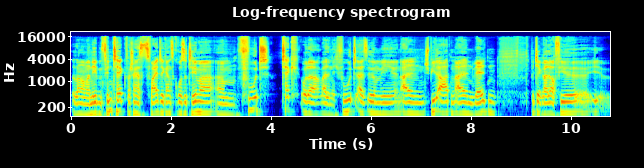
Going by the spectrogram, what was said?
sagen wir mal, neben Fintech wahrscheinlich das zweite ganz große Thema, ähm, Food, Tech oder, weiß ich nicht, Food als irgendwie in allen Spielarten, allen Welten wird ja gerade auch viel äh,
